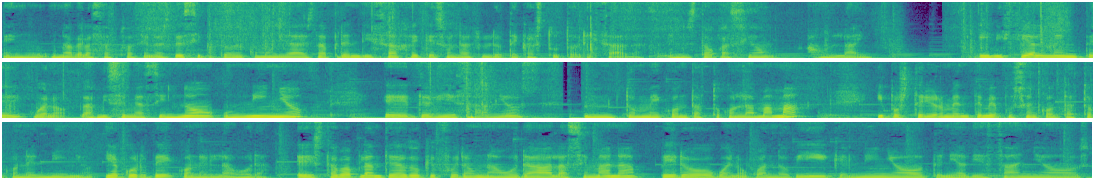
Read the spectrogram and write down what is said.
en una de las actuaciones de éxito de comunidades de aprendizaje que son las bibliotecas tutorizadas, en esta ocasión online. Inicialmente, bueno, a mí se me asignó un niño eh, de 10 años tomé contacto con la mamá y posteriormente me puse en contacto con el niño y acordé con él la hora. Estaba planteado que fuera una hora a la semana, pero bueno, cuando vi que el niño tenía 10 años,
